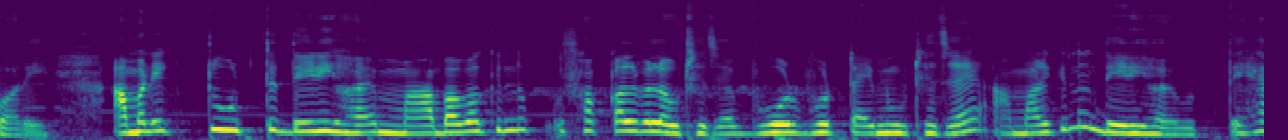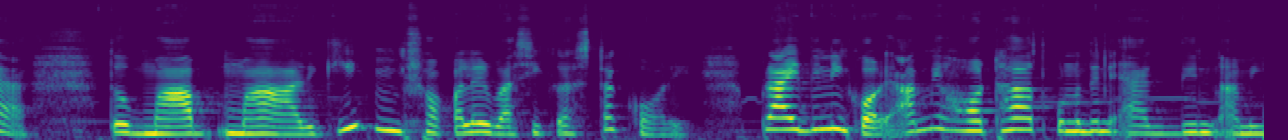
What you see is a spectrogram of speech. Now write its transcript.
করে। আমার একটু উঠতে দেরি হয়, মা বাবা কিন্তু সকালবেলা উঠে যায়, ভোর ভোর টাইমে উঠে যায়, আমার কিন্তু দেরি হয় উঠতে হ্যাঁ? তো মা মা আর কি সকালের বাসি কাজটা করে, প্রায় দিনই করে। আমি হঠাৎ কোনো দিন একদিন আমি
